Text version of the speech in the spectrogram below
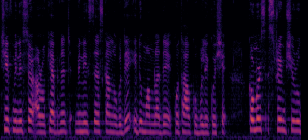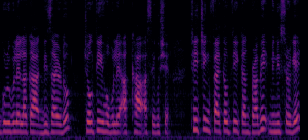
chief minister aro cabinet ministers kan logote idu mamla de kotha kobule koise commerce stream shuru kuribule laga desire do jolti hobule akha ase gose teaching faculty kan prabi minister ge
